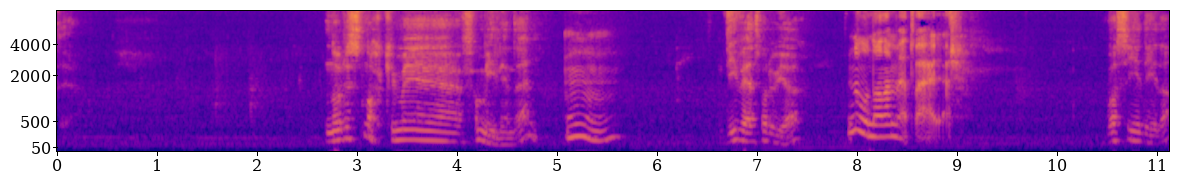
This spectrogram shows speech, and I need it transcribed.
det. Når du snakker med familien din De vet hva du gjør. Noen av dem vet hva jeg gjør. Hva sier de, da?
